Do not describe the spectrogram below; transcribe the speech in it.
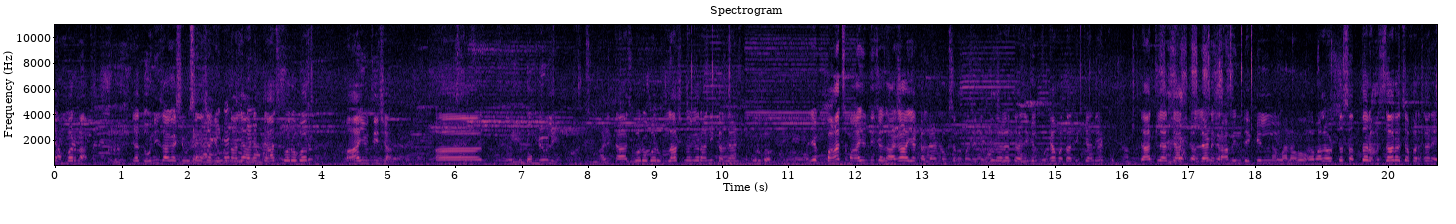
अंबरनाथ या दोन्ही जागा शिवसेनेच्या निवडून आल्या आणि त्याचबरोबर महायुतीच्या अं, डोंबिवली आणि त्याचबरोबर उल्हासनगर आणि कल्याण पूर्व म्हणजे पाच महायुतीच्या जागा या कल्याण लोकसभेमध्ये निवडून आल्या. त्या देखील मोठ्या मताधिक्याने. त्यातल्या त्यात कल्याण ग्रामीण देखील मला वाटतं सत्तर हजाराच्या फरकाने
